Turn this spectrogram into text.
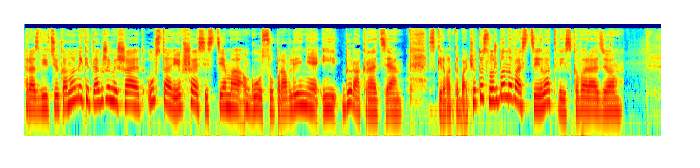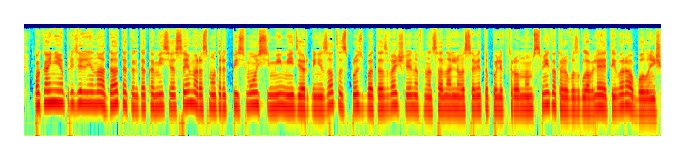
Развитию экономики также мешает устаревшая система госуправления и бюрократия. Скирванта Бачута, служба новостей Латвийского радио. Пока не определена дата, когда комиссия Сейма рассмотрит письмо семи медиаорганизаций с просьбой отозвать членов Национального совета по электронным СМИ, который возглавляет Ивара Болынч.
